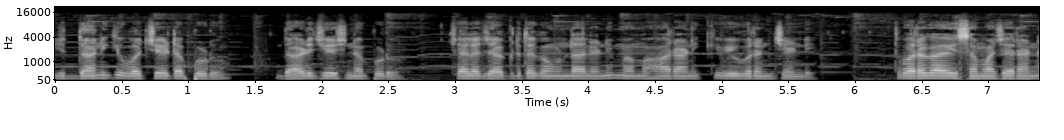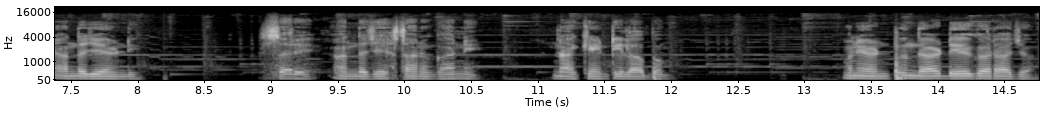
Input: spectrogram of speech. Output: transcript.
యుద్ధానికి వచ్చేటప్పుడు దాడి చేసినప్పుడు చాలా జాగ్రత్తగా ఉండాలని మా మహారాణికి వివరించండి. త్వరగా ఈ సమాచారాన్ని అందజేయండి. సరే అందజేస్తాను కానీ నాకేంటి లాభం? అని అంటుందా డేగా రాజా.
